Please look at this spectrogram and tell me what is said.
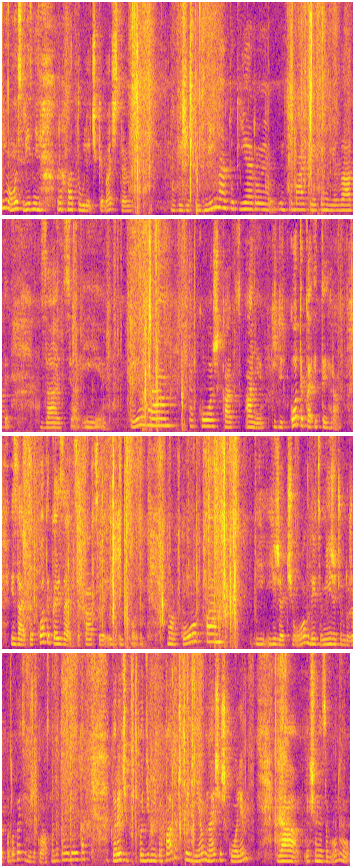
І ось різні прихватулечки. Бачите, виді пінгвіна тут є інформація, як в'язати, зайця і тигра також. Кац... А, ні, котика і тигра. І зайця, котика і зайця, кацу і інфози. Морковка. Їжачок. Дивіться, мені їжачок дуже подобається, дуже класна така ідейка. До речі, подібні прихваточки є в нашій школі. Я, якщо не забуду,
